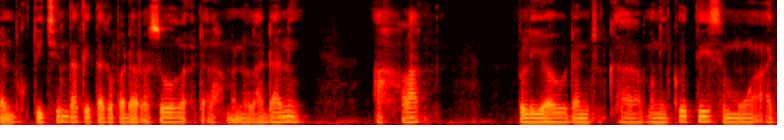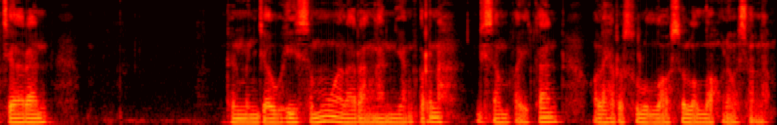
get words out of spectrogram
dan bukti cinta kita kepada Rasul adalah meneladani akhlak beliau dan juga mengikuti semua ajaran dan menjauhi semua larangan yang pernah disampaikan oleh Rasulullah Shallallahu Alaihi Wasallam.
